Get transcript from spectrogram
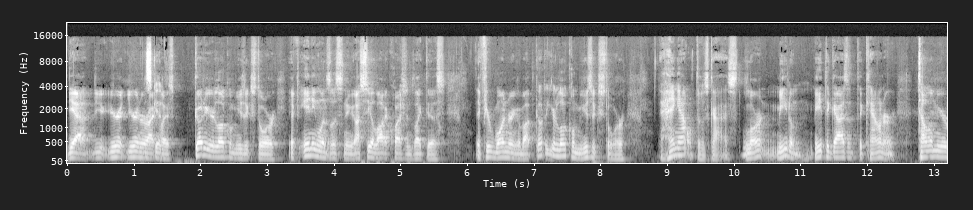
yeah, you- you're you're in the right good. place. Go to your local music store. If anyone's listening, I see a lot of questions like this. if you're wondering about, go to your local music store, hang out with those guys, learn, meet them, meet the guys at the counter, tell them your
